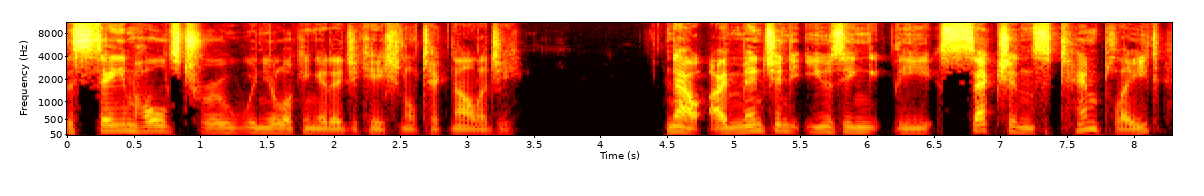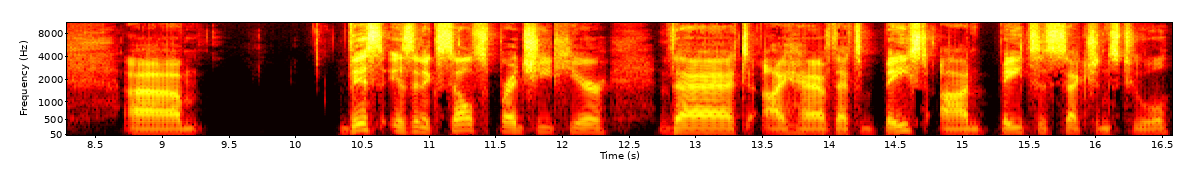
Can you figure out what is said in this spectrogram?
The same holds true when you're looking at educational technology. Now, I mentioned using the sections template. Um, this is an Excel spreadsheet here that I have that's based on Bates's sections tool.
